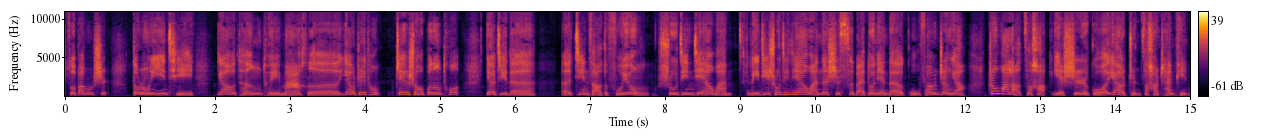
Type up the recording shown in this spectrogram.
坐办公室，都容易引起腰疼、腿麻和腰椎痛。这个时候不能拖，要记得。呃，尽早的服用舒筋健腰丸。李记舒筋健腰丸呢是四百多年的古方正药，中华老字号，也是国药准字号产品。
